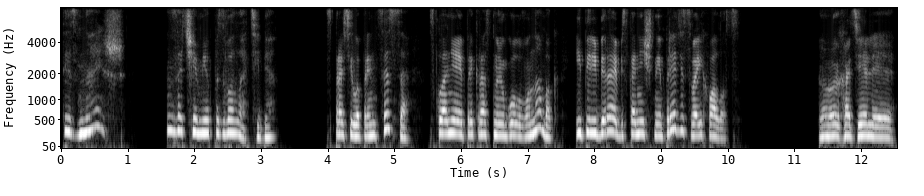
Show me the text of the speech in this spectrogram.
«Ты знаешь, зачем я позвала тебя?» — спросила принцесса, склоняя прекрасную голову на бок и перебирая бесконечные пряди своих волос. «Вы хотели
